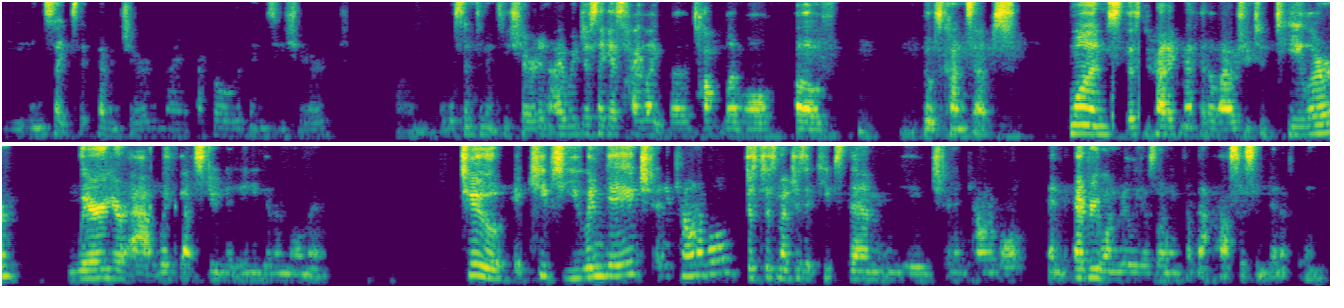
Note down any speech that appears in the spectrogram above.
the insights that Kevin shared, and I echo the things he shared, um, the sentiments he shared. And I would just, I guess, highlight the top level of those concepts. One, the Socratic method allows you to tailor where you're at with that student at any given moment. Two, it keeps you engaged and accountable just as much as it keeps them engaged and accountable. And everyone really is learning from that process and benefiting.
